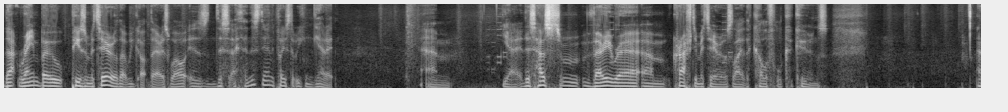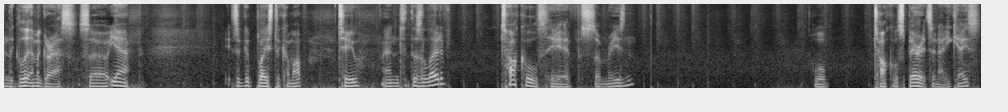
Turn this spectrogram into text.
that rainbow piece of material that we got there as well is this. I think this is the only place that we can get it. Um, yeah, this has some very rare um, crafting materials like the colourful cocoons and the glimmer grass. So yeah, it's a good place to come up to. And there's a load of tockles here for some reason. Or tockle spirits in any case.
